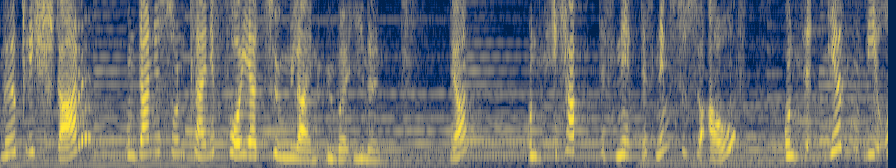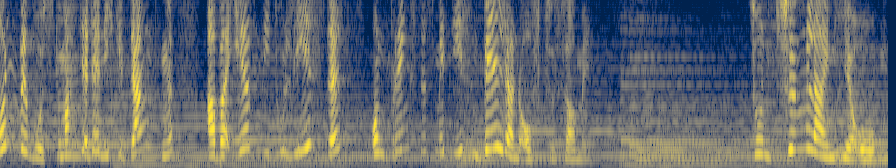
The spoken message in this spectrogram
wirklich starr und dann ist so ein kleines Feuerzünglein über ihnen. Ja? Und ich habe, das, das nimmst du so auf und irgendwie unbewusst, du machst ja da nicht Gedanken, aber irgendwie du liest es und bringst es mit diesen Bildern oft zusammen. So ein Zünglein hier oben.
